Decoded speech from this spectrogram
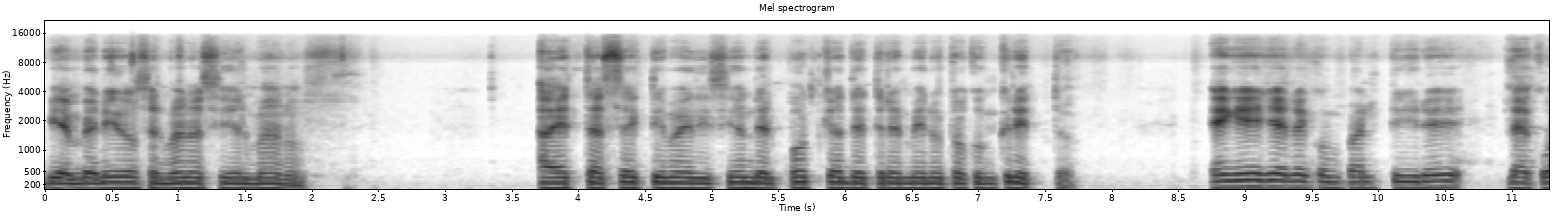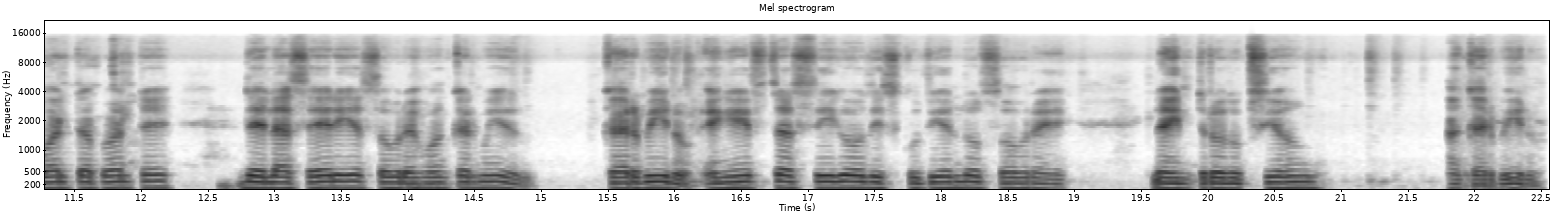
Bienvenidos hermanas y hermanos a esta séptima edición del podcast de Tres Minutos con Cristo. En ella le compartiré la cuarta parte de la serie sobre Juan Carvino. En esta sigo discutiendo sobre la introducción a Carvino.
